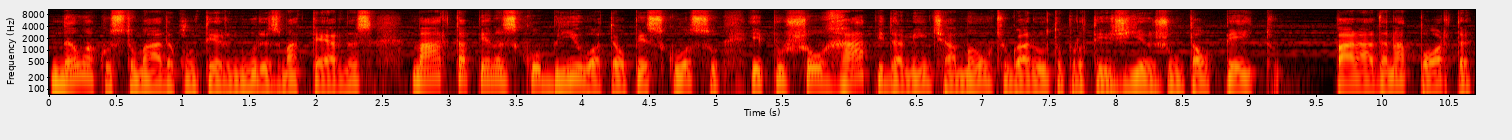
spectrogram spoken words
Não acostumada com ternuras maternas, Marta apenas cobriu até o pescoço e puxou rapidamente a mão que o garoto protegia junto ao peito. Parada na porta,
